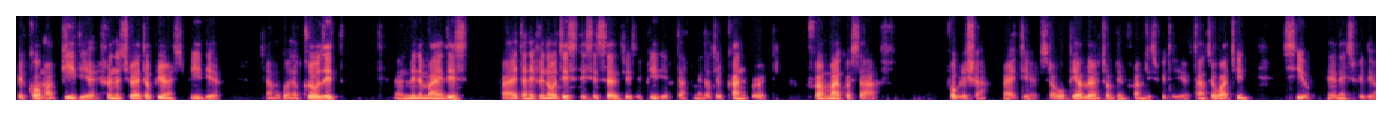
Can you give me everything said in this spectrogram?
become a PDF. You notice right up here, it's PDF. So I'm going to close it and minimize this. Right, and if you notice, this is a PDF document that you convert from Microsoft Publisher right here. So I hope you have learned something from this video. Thanks for watching. See you in the next video.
